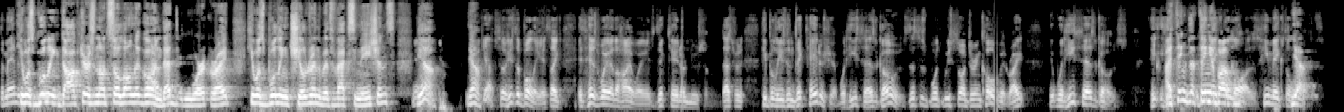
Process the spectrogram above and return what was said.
The man. He was bullying doctors not so long ago, and that didn't work, right? He was bullying children with vaccinations. Yeah. Yeah. Yeah, so he's a bully. It's like it's his way or the highway. It's dictator Newsom. That's what he believes in dictatorship. What he says goes. This is what we saw during COVID, right? What he says goes. He, he- I think the he thing makes about- the laws. He makes the Yeah. laws.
